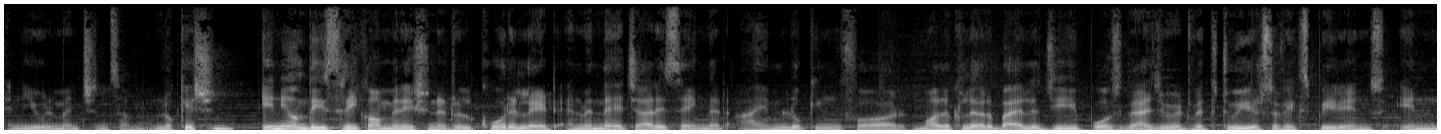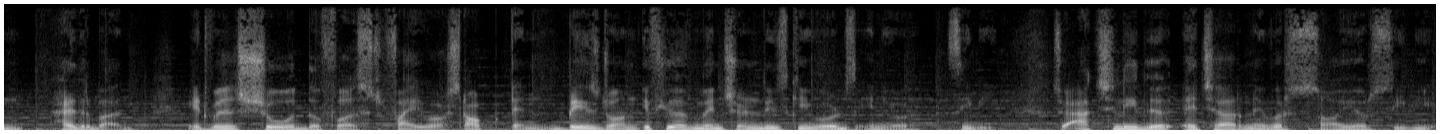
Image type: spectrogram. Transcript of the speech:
and you will mention some location. Any of these three combination, it will correlate. And when the HR is saying that I am looking for molecular biology postgraduate with two years of experience in Hyderabad, it will show the first five or top 10 based on if you have mentioned these keywords in your CV. So actually the HR never saw your CV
